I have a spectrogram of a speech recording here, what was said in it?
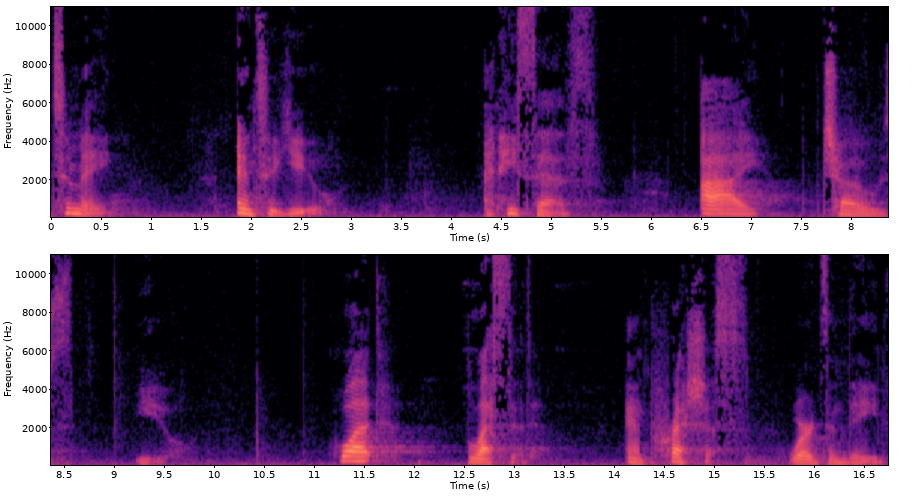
to me and to you. And he says, I chose you. What blessed and precious words indeed.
